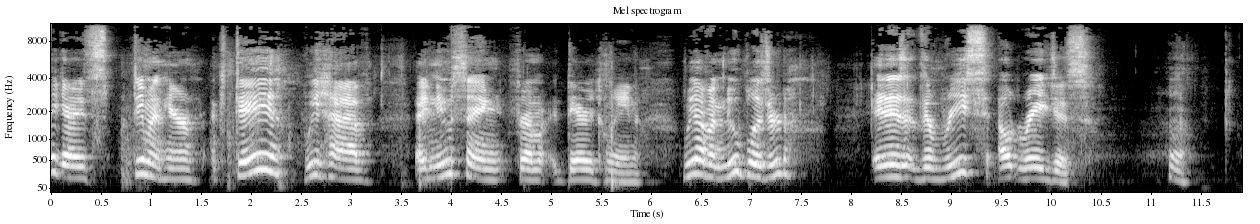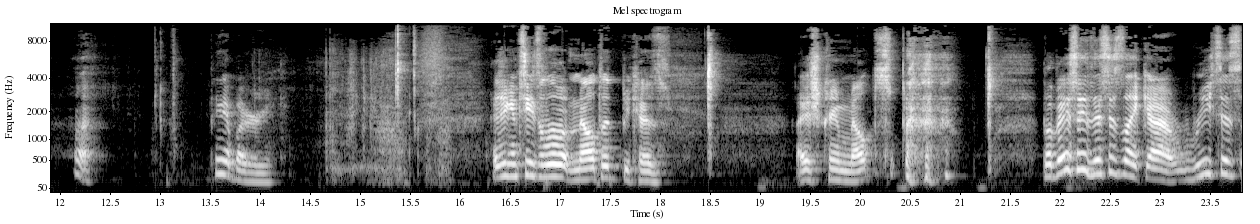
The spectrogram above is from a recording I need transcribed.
Hey guys, D-Man here. Today we have a new thing from Dairy Queen. We have a new Blizzard. It is the Reese Outrageous. Huh. Huh. Peanut buttery. As you can see, it's a little bit melted because ice cream melts. but basically, this is like uh, Reese's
